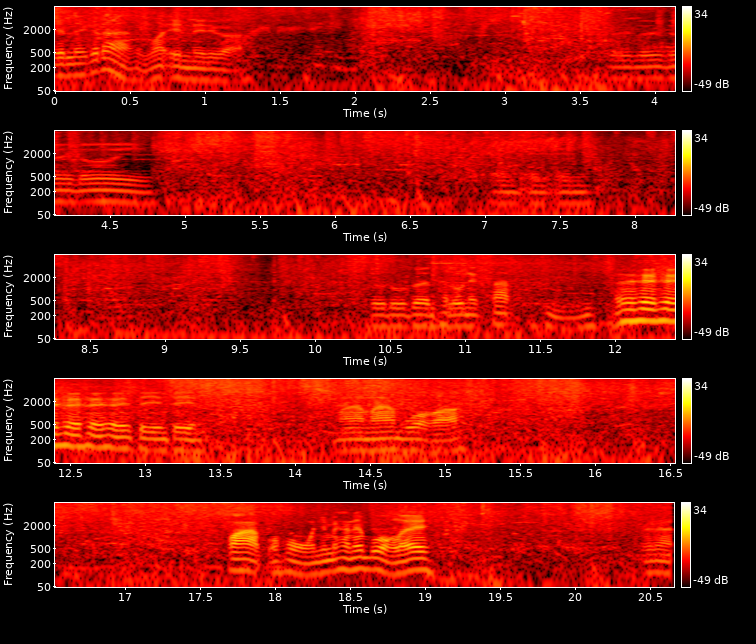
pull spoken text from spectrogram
เอ็นเลยก็ได้ผมว่าเอ็นเลยดีกว่าเลยเลยเลยเลยเอ็นเอ็นเอ็นดูดูเดินทะลุเน็กซัสหืมเฮ้ยเฮ้ยเฮ้ยเฮ้ยเฮ้ยใจเย็นใจเย็นมามาบวกเหรอฟาบโอ้โห ยังไม่ทันได้บวกเลย ไปไหน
